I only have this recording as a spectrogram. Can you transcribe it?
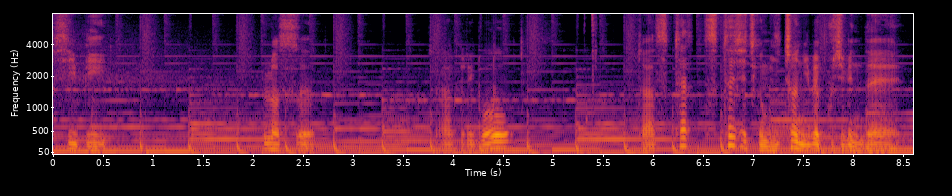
12 플러스 자 그리고 자 스탯 스탯이 지금 2290인데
